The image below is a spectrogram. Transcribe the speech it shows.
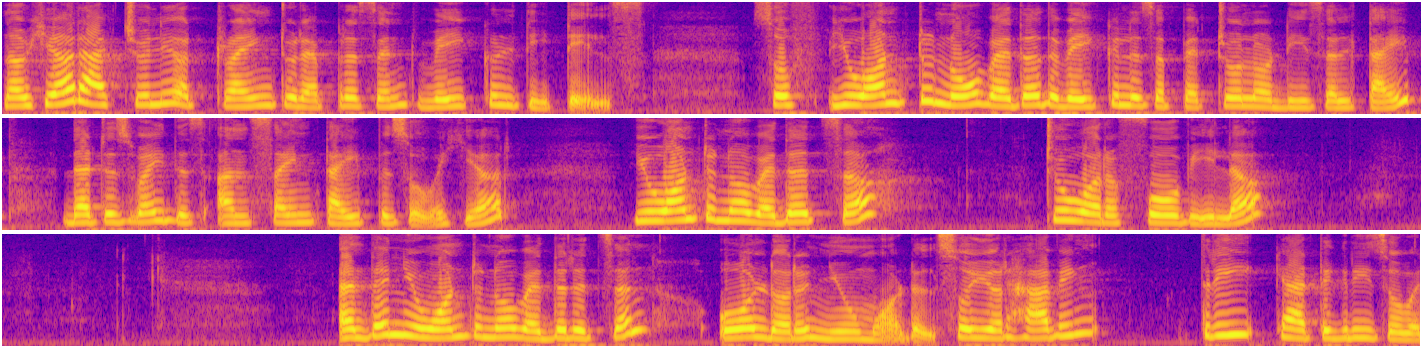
Now, here actually you are trying to represent vehicle details. So, you want to know whether the vehicle is a petrol or diesel type that is why this unsigned type is over here. You want to know whether it is a 2 or a 4 wheeler and then you want to know whether it is an old or a new model. So, you are having 3 categories over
